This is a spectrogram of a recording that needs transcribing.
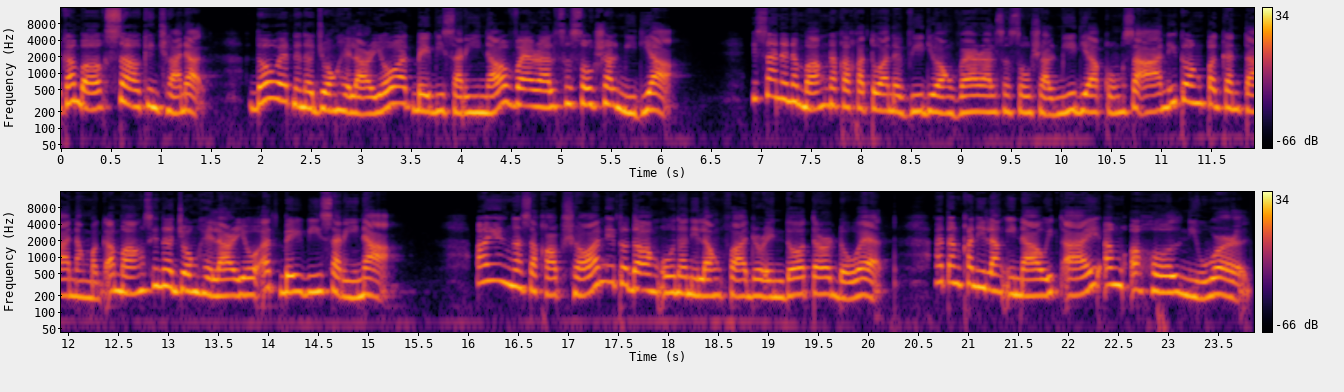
Welcome back sa aking channel. Duet na na Jong Hilario at Baby Sarina viral sa social media. Isa na namang nakakatuwa na video ang viral sa social media kung saan ito ang pagkanta ng mag-amang sina Jong Hilario at Baby Sarina. Ayon nga sa caption, ito daw ang una nilang father and daughter duet at ang kanilang inawit ay ang A Whole New World.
